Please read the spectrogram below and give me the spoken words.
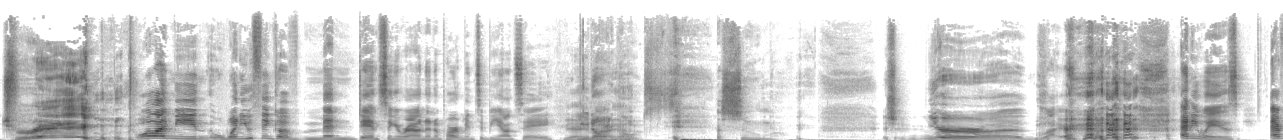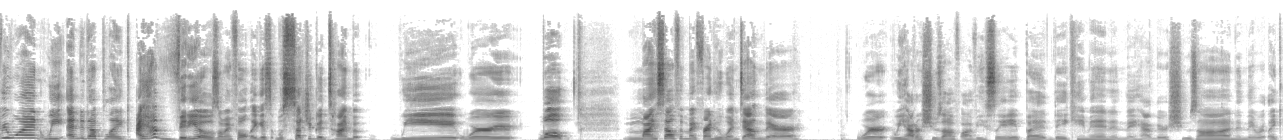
Trey. Well, I mean, when you think of men dancing around an apartment to Beyonce, Yeah, you don't don't assume. You're a liar. Anyways, everyone, we ended up like I have videos on my phone. Like it was such a good time, but we were well, myself and my friend who went down there were we had our shoes off, obviously, but they came in and they had their shoes on and they were like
